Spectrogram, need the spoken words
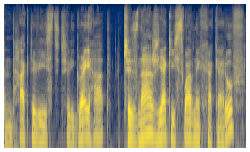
and Hacktivist, czyli Grey Hat. Czy znasz jakichś sławnych hakerów?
